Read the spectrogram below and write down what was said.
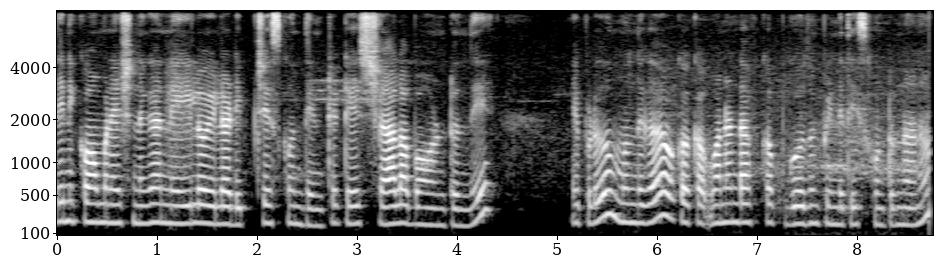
దీని కాంబినేషన్గా నెయ్యిలో ఇలా డిప్ చేసుకొని తింటే టేస్ట్ చాలా బాగుంటుంది. ఇప్పుడు ముందుగా ఒక వన్ అండ్ హాఫ్ కప్ గోధుమ పిండి తీసుకుంటున్నాను.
